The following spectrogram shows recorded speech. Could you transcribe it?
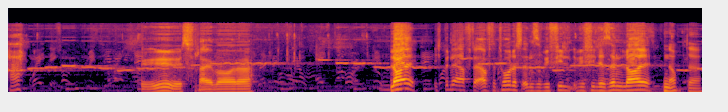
Hä? Tschüss, Freimaurer. LOL! Ich bin ja auf der, auf der Todesinsel. Wie viel, wie viele sind? LOL! Bin auch da.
